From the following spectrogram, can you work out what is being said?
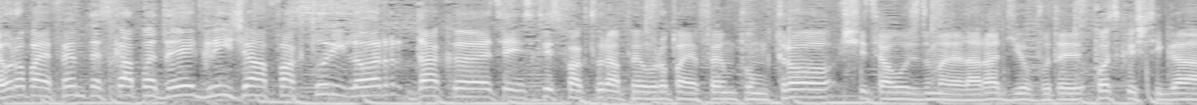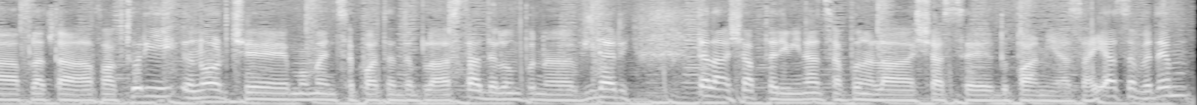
Europa FM te scapă de grija facturilor. Dacă ți-ai înscris factura pe europafm.ro și ți auzi numele la radio, pute, poți câștiga plata facturii. În orice moment se poate întâmpla asta, de luni până vineri, de la 7 dimineața până la 6 după amiaza. Ia să vedem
